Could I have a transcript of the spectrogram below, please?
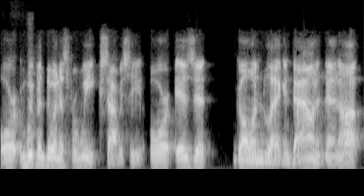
or we've been doing this for weeks, obviously, or is it going legging down and then up?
